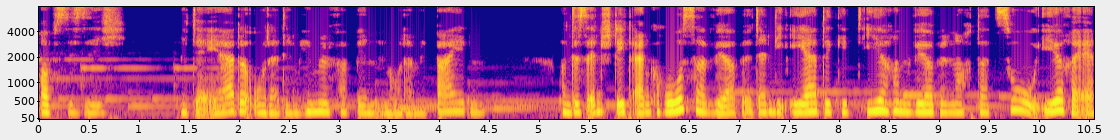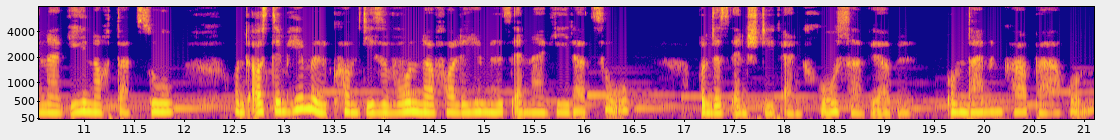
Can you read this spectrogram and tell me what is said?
ob sie sich mit der Erde oder dem Himmel verbinden oder mit beiden. Und es entsteht ein großer Wirbel, denn die Erde gibt ihren Wirbel noch dazu, ihre Energie noch dazu. Und aus dem Himmel kommt diese wundervolle Himmelsenergie dazu. Und es entsteht ein großer Wirbel um deinen Körper herum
